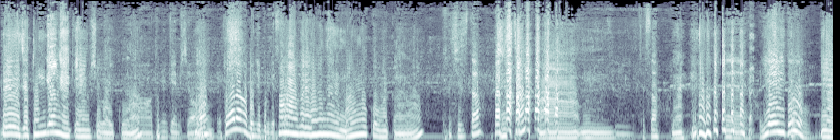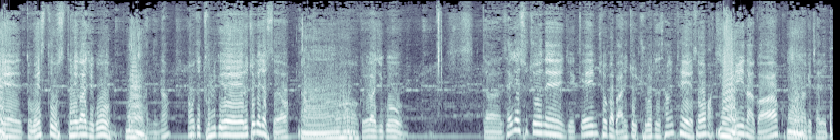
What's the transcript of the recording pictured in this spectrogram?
그리고 이제 동경의 게임쇼가 있고요. 어, 동경게임쇼. 네. 또 하나가 뭔지 모르겠어. 아, 그리고 하나는 뭘로 꼽을까요? 지스타? 비슷한? 아, 음, 음, 됐어. 네. 네. EA도, 예. 이게 또 west east 해가지고, 네. 봤느나? 아무튼 두 개로 쪼개졌어요. 어, 아, 그래가지고, 일단, 세계 수준의 이제 게임쇼가 많이 좀 줄어든 상태에서, 네. 차이나가 굳건하게 자리를, 바-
